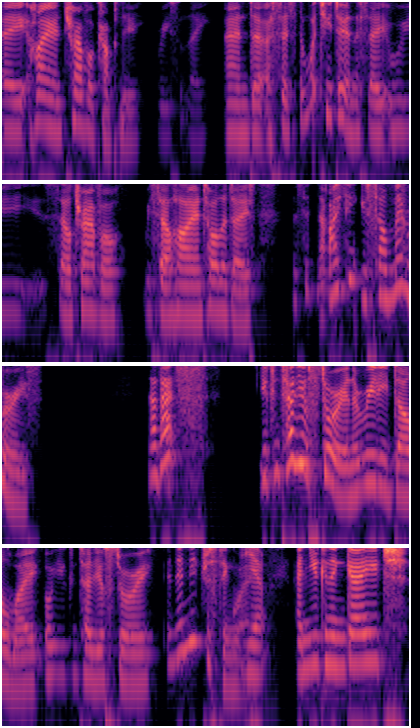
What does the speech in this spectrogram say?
a high end travel company recently, and uh, I said to them, "What do you do?" And they say, "We sell travel. We sell high-end holidays." I said, "No, I think you sell memories." Now that's you can tell your story in a really dull way, or you can tell your story in an interesting way. Yeah. And you can engage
